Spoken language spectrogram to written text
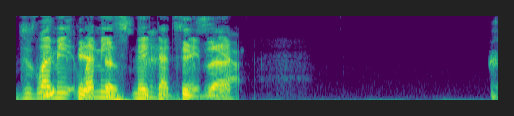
Just let me yes. let me make that statement. Exactly. Yeah.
